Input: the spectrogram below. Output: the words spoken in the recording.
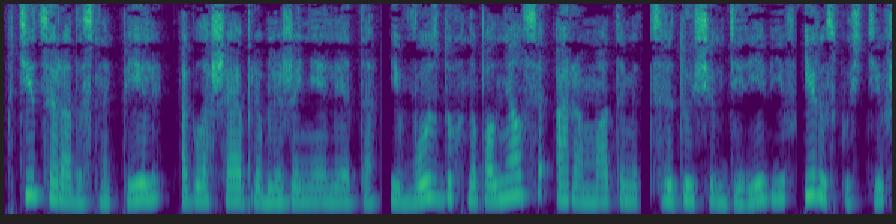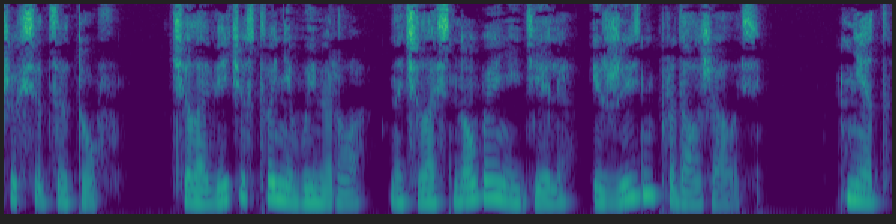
Птицы радостно пели, оглашая приближение лета, и воздух наполнялся ароматами цветущих деревьев и распустившихся цветов. Человечество не вымерло, началась новая неделя, и жизнь продолжалась. Нет,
